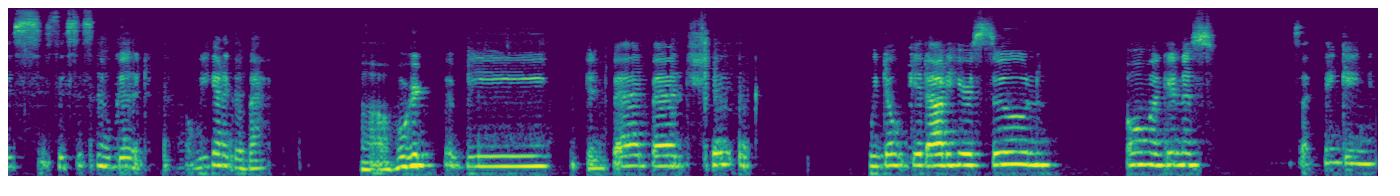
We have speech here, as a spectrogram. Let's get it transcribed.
this is this is no good. Uh, we gotta go back. Uh, we're gonna be in bad, bad shape. We don't get out of here soon. Oh my goodness. Was I thinking?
